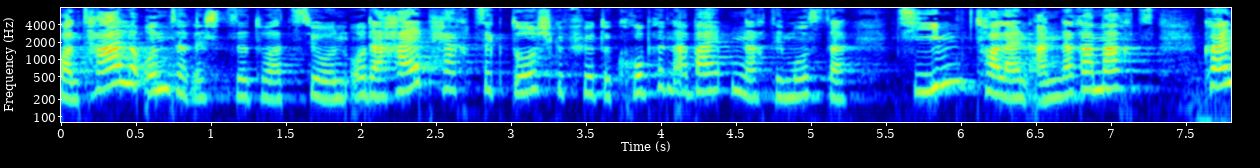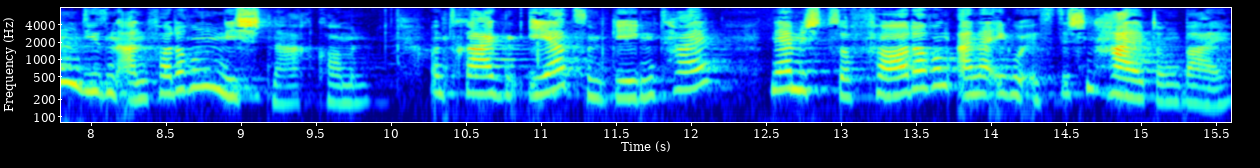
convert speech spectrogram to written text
Frontale Unterrichtssituationen oder halbherzig durchgeführte Gruppenarbeiten nach dem Muster Team, toll ein anderer macht's, können diesen Anforderungen nicht nachkommen und tragen eher zum Gegenteil, nämlich zur Förderung einer egoistischen Haltung bei.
